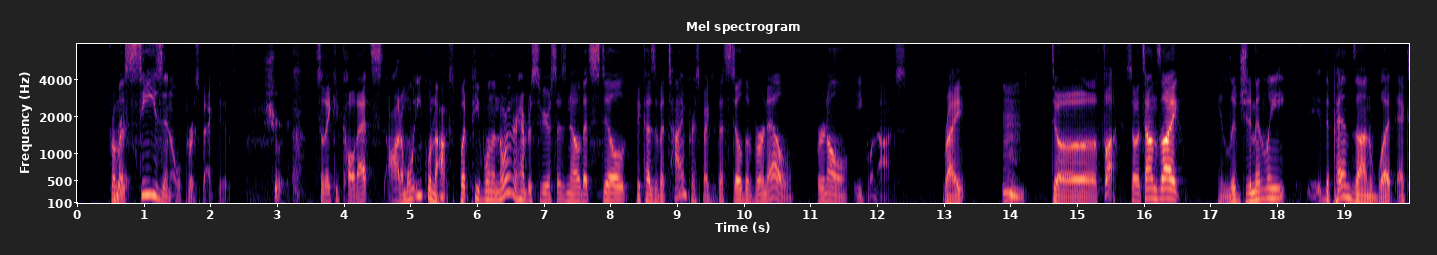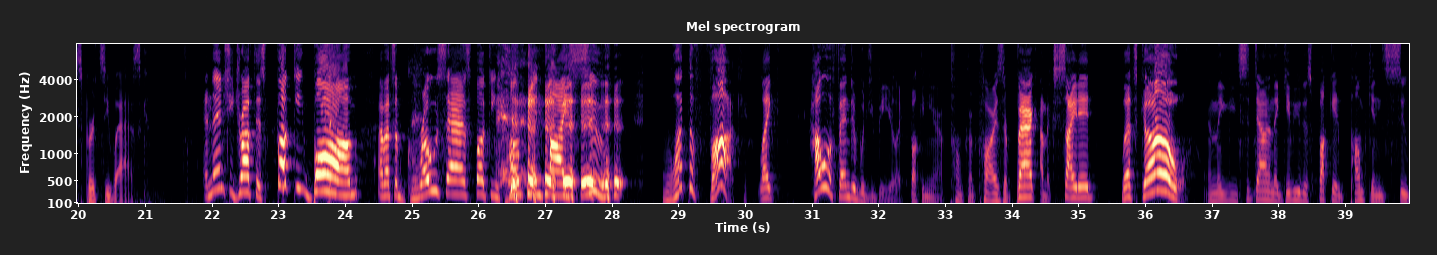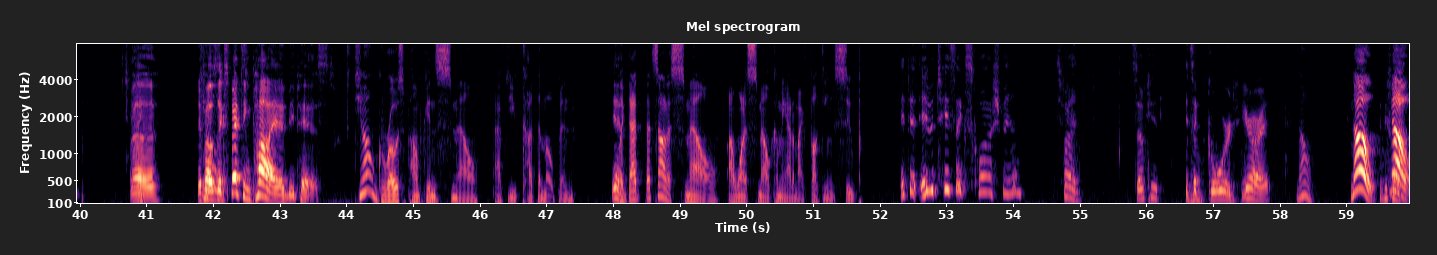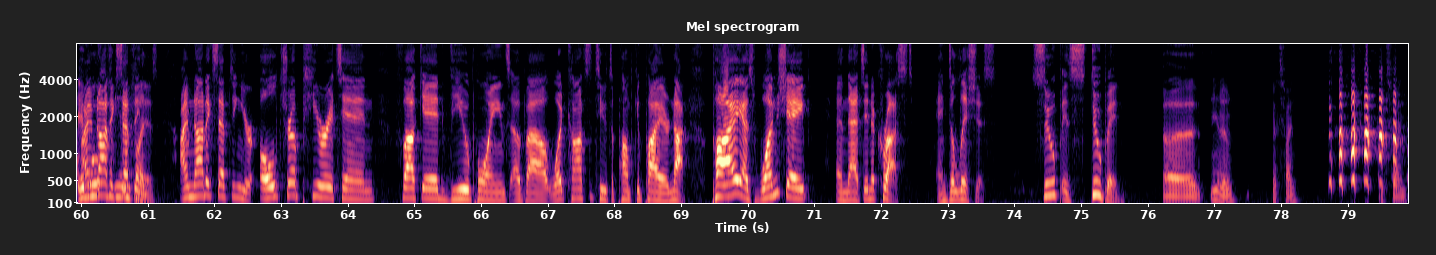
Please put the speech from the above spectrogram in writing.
from a seasonal perspective. Sure. So they could call that autumnal equinox. But people in the northern hemisphere says no, that's still because of a time perspective. That's still the vernal vernal equinox, right? Mm. Duh, fuck. So it sounds like it legitimately it depends on what experts you ask. And then she dropped this fucking bomb about some gross ass fucking pumpkin pie soup. What the fuck? Like, how offended would you be? You're like, fucking, yeah, pumpkin pies, they're back. I'm excited. Let's go. And they you sit down and they give you this fucking pumpkin soup. Uh, if I was expecting pie, I'd be pissed. Do you know how gross pumpkins smell after you cut them open? Yeah. Like that that's not a smell I want to smell coming out of my fucking soup. It it would taste like squash, man. It's fine. It's okay. It's a gourd. You're all right. No. No. No, I'm will- not yeah, you'll be accepting this. I'm not accepting your ultra puritan fucking viewpoints about what constitutes a pumpkin pie or not. Pie has one shape and that's in a crust and delicious. Soup is stupid. Uh, you know, that's fine. it's fine.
